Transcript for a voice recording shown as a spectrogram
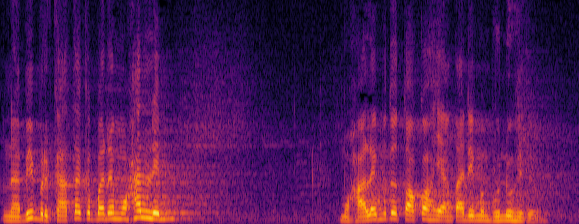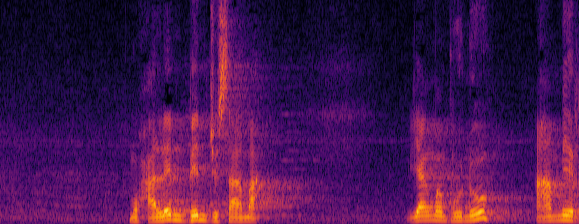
Nabi berkata kepada Muhallim. Muhallim itu tokoh yang tadi membunuh itu. Muhallim bin Jusamah yang membunuh Amir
